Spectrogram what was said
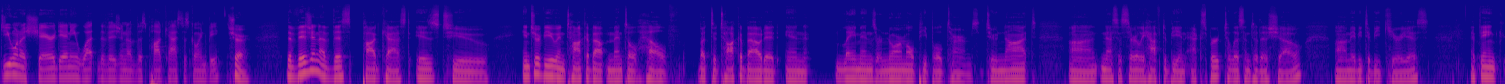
Do you want to share, Danny, what the vision of this podcast is going to be? Sure. The vision of this podcast is to interview and talk about mental health, but to talk about it in layman's or normal people terms, to not uh, necessarily have to be an expert to listen to this show, uh, maybe to be curious. I think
